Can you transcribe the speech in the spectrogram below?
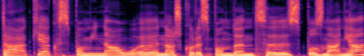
tak jak wspominał e, nasz korespondent e, z Poznania,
